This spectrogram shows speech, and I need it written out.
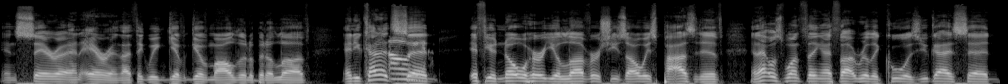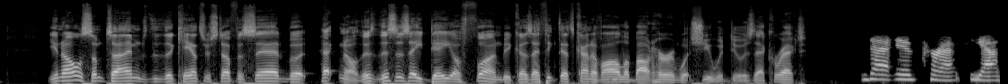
and Sarah and Aaron. I think we can give give them all a little bit of love. And you kind of Oh, said if you know her, you love her. She's always positive. And that was one thing I thought really cool is you guys said, you know, sometimes the, cancer stuff is sad, but heck no, this this is a day of fun because I think that's kind of all about her and what she would do. Is that correct? That is correct. Yes,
